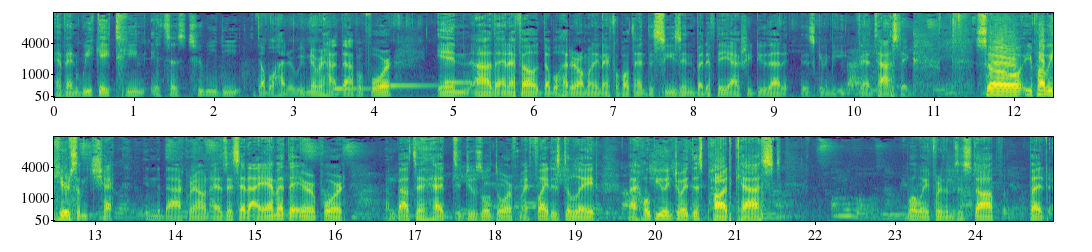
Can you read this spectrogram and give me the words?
And then week 18, it says TBD doubleheader. We've never had that before in uh, the NFL, doubleheader on Monday Night Football to end the season. But if they actually do that, it's going to be fantastic. So you probably hear some check in the background. As I said, I am at the airport. I'm about to head to Dusseldorf. My flight is delayed. I hope you enjoyed this podcast. We'll wait for them to stop. But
